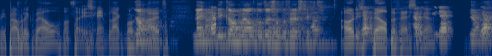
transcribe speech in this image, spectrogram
Republic wel? Want er is geen blackbox Ja. van uit. Nee, die kan wel, dat is al bevestigd. Oh, die is Ja. wel bevestigd, hè? Ja, Ja.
